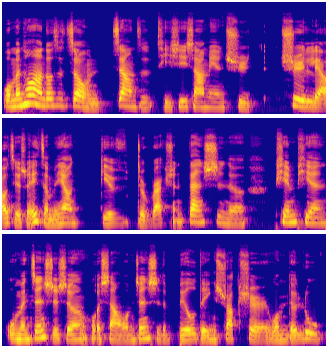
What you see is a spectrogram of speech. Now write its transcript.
我们通常都是这种这样子体系下面去去了解说，哎，怎么样 give direction？但是呢，偏偏我们真实生活上，我们真实的 building structure，我们的路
